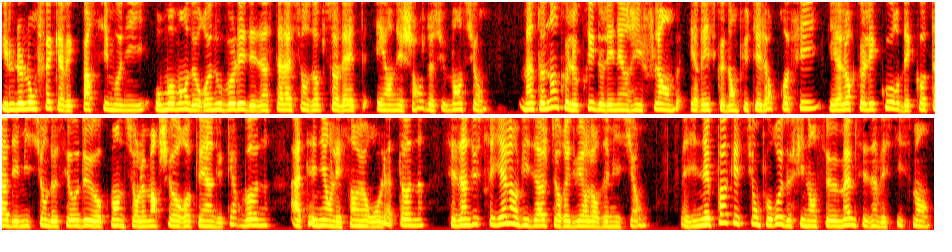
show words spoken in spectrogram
ils ne l'ont fait qu'avec parcimonie au moment de renouveler des installations obsolètes et en échange de subventions. Maintenant que le prix de l'énergie flambe et risque d'amputer leurs profits, et alors que les cours des quotas d'émissions de CO2 augmentent sur le marché européen du carbone, atteignant les 100 euros la tonne, ces industriels envisagent de réduire leurs émissions. Mais il n'est pas question pour eux de financer eux-mêmes ces investissements.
